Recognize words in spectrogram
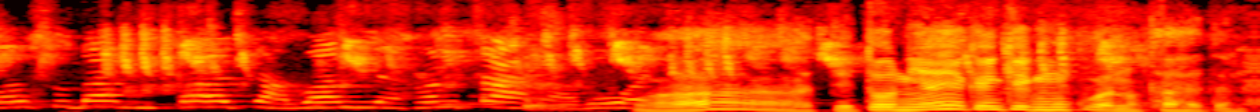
પરશુદામ પાછા વાલ્યા હંતારા રોય હા તે તો ન્યાય કંઈક કંઈક મૂકવાનો થાય તને.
